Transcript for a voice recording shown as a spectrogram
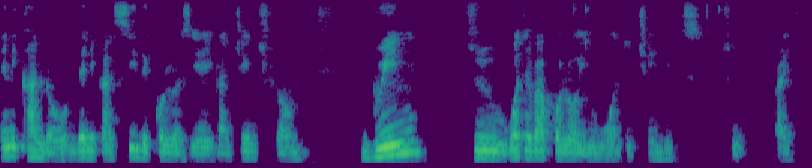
any candle then you can see the colors here. You can change from green to whatever color you want to change it to right?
